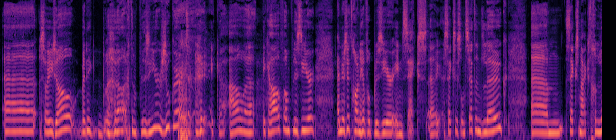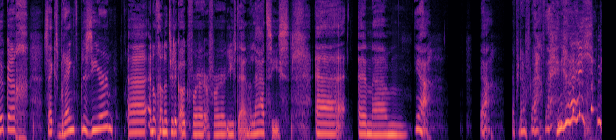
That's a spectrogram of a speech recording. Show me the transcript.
Eh, sowieso ben ik wel echt een plezierzoeker. ik, hou, eh, ik hou van plezier. En er zit gewoon heel veel plezier in seks. Eh, seks is ontzettend leuk. Ehm, seks maakt gelukkig. Seks brengt plezier. En dat gaat natuurlijk ook voor, voor liefde en relaties. En ehm, ja. ja. Heb je daar een vraag bij? Nee,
